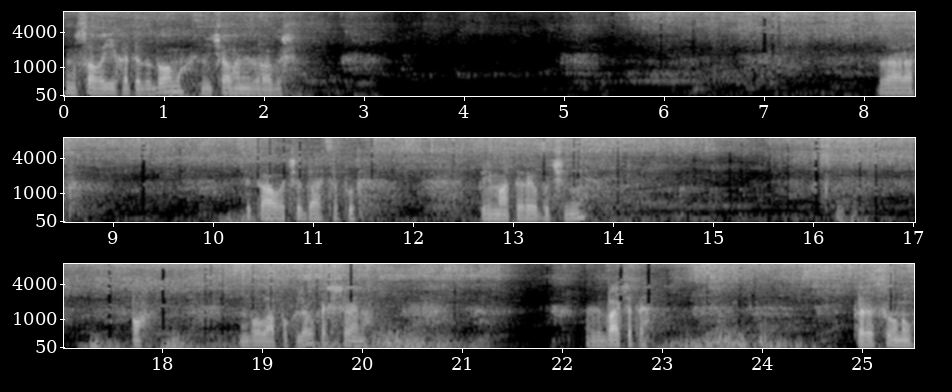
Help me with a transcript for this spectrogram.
мусово їхати додому, нічого не зробиш. Зараз цікаво, чи вдасться тут піймати рибу чи ні. О, була покльовка щойно. Ось бачите, пересунув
